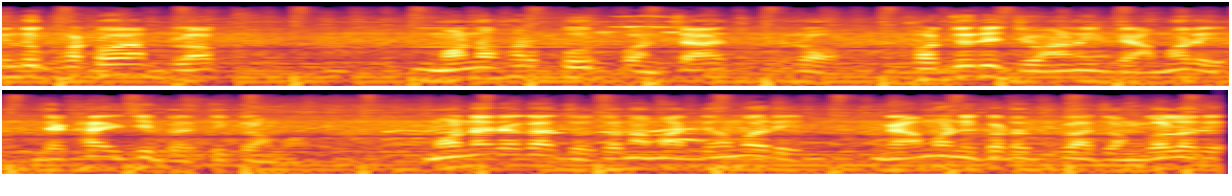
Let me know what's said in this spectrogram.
କିନ୍ତୁ ଘଟଗାଁ ବ୍ଲକ ମନୋହରପୁର ପଞ୍ଚାୟତର ଖଜୁରୀ ଜୁଆଣି ଗ୍ରାମରେ ଦେଖାଇଛି ବ୍ୟତିକ୍ରମ। ମନରେଗା ଯୋଜନା ମାଧ୍ୟମରେ ଗ୍ରାମ ନିକଟ ଥିବା ଜଙ୍ଗଲରେ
